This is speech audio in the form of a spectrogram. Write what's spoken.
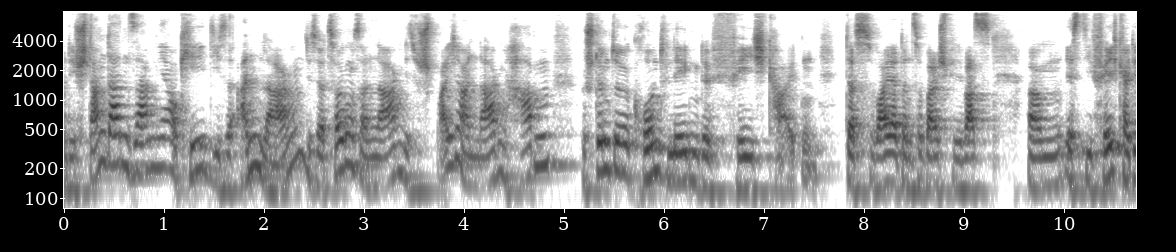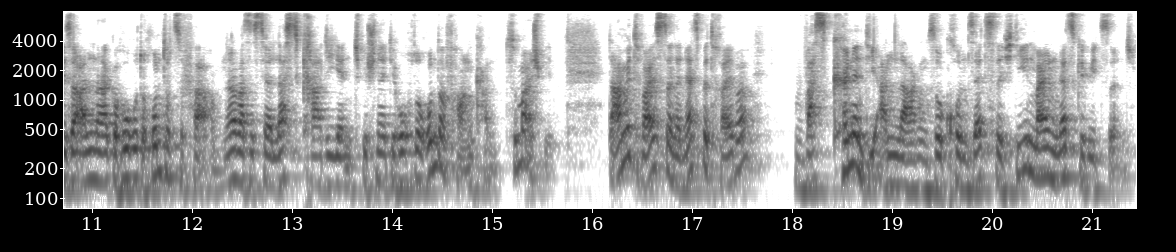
Und die Stammdaten sagen ja, okay, diese Anlagen, diese Erzeugungsanlagen, diese Speicheranlagen haben bestimmte grundlegende Fähigkeiten. Das war ja dann zum Beispiel was, ähm, ist die Fähigkeit dieser Anlage hoch oder runter zu fahren. Ne? Was ist der Lastgradient, wie schnell die hoch oder runter fahren kann, zum Beispiel. Damit weiß dann der Netzbetreiber, was können die Anlagen so grundsätzlich, die in meinem Netzgebiet sind.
